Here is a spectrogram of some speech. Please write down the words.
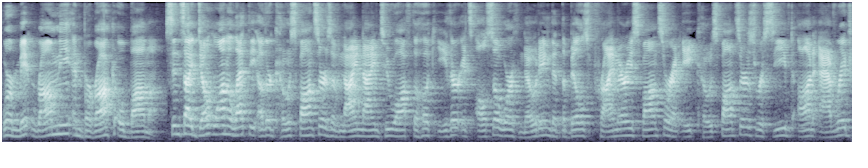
were Mitt Romney and Barack Obama. Since I don't want to let the other co-sponsors of 992 off the hook either, it's also worth noting that the bill's primary sponsor and eight co-sponsors received on average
